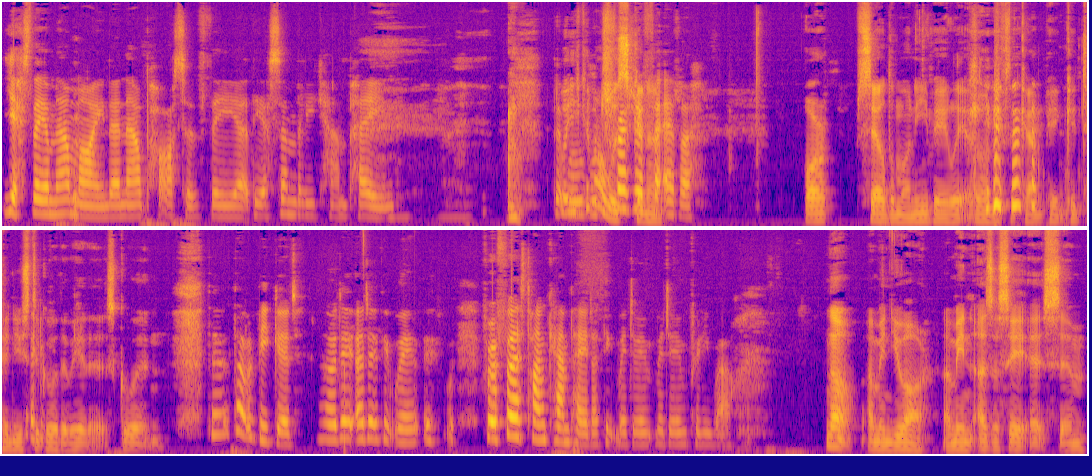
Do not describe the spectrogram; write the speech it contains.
Yes, they are now mine. They're now part of the uh, the assembly campaign. that Well, you we'll, can we'll always treasure forever. Or sell them on eBay later on if the campaign continues to go the way that it's going. That, that would be good. I don't, I don't think we're for a first time campaign. I think we're doing we're doing pretty well. No, I mean you are. I mean, as I say, it's um,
